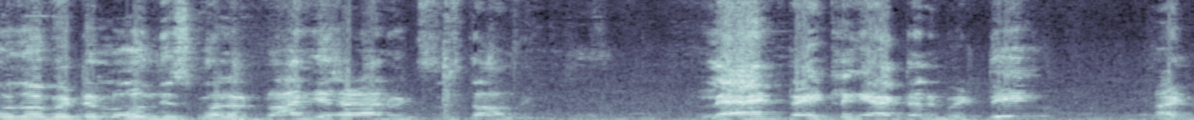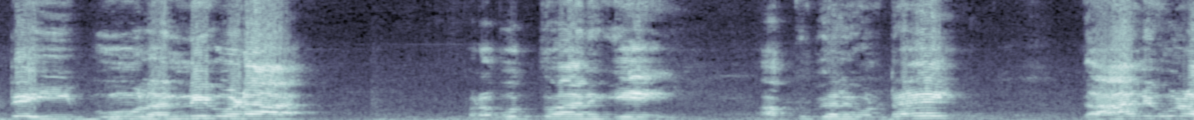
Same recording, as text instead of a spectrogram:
కుదవబెట్టి లోన్ తీసుకోవాలని ప్లాన్ చేశాడని చూస్తూ ఉంది. ల్యాండ్ టైటిలింగ్ యాక్ట్ అని పెట్టి అంటే ఈ భూములన్నీ కూడా ప్రభుత్వానికి హక్కు కలిగి ఉంటాయి. దాన్ని కూడా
